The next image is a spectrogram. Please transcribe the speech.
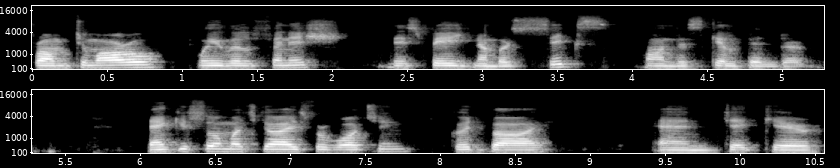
From tomorrow, we will finish this page number six on the skill builder. Thank you so much guys for watching. Goodbye and take care.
